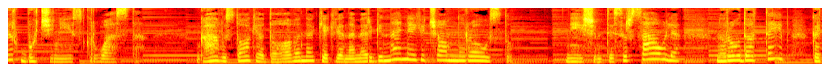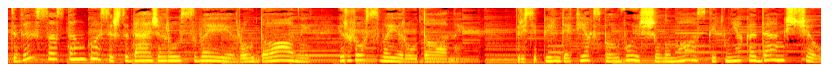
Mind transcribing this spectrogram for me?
ir bučinį į skruostą. Gavus tokią dovaną, kiekviena mergina nejučiom nuraustų. Neišimtis ir saulė nuraudo taip, kad visas dangus išsidažė rausvai, raudonai ir rausvai raudonai. Prisipildė tiek spalvų ir šilumos, kaip niekada anksčiau.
